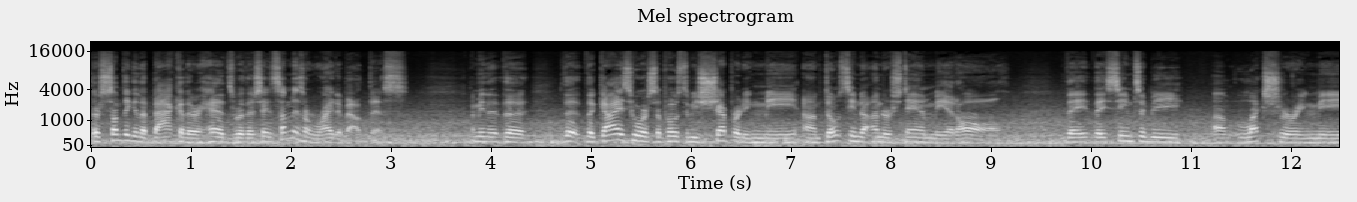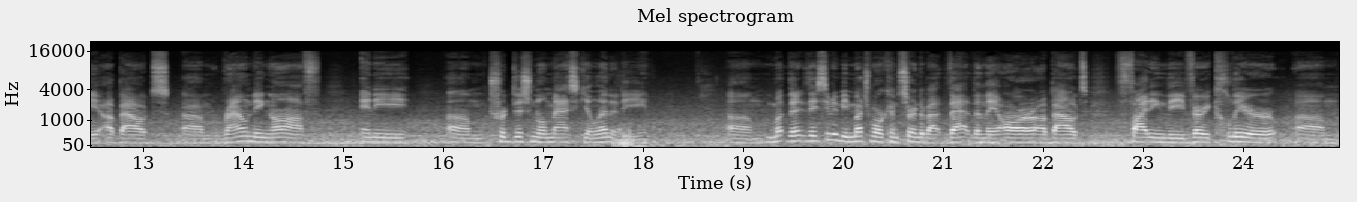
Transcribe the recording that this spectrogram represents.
there's something in the back of their heads where they're saying something isn't right about this. I mean, the the the, the guys who are supposed to be shepherding me um, don't seem to understand me at all. They they seem to be um, lecturing me about um, rounding off any um, traditional masculinity um, they, seem to be much more concerned about that than they are about fighting the very clear um,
